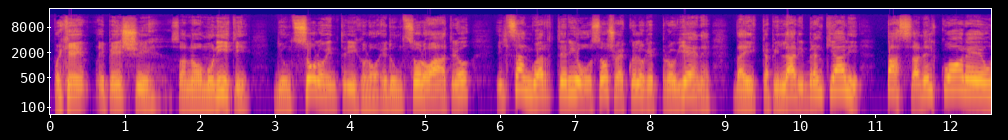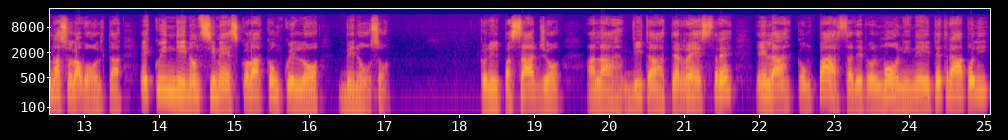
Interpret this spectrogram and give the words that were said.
Poiché i pesci sono muniti di un solo ventricolo ed un solo atrio, il sangue arterioso, cioè quello che proviene dai capillari branchiali, passa nel cuore una sola volta e quindi non si mescola con quello venoso. Con il passaggio alla vita terrestre e la comparsa dei polmoni nei tetrapodi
